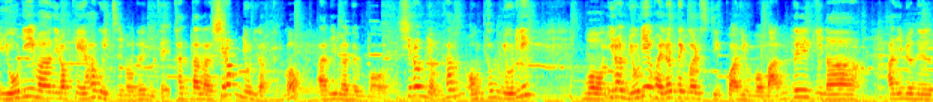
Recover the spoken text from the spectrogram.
요리만 이렇게 하고 있지만은 이제 간단한 실험 요리 같은 거? 아니면은 뭐 실험 영상, 엉뚱 요리? 뭐 이런 요리에 관련된 걸 수도 있고 아니면 뭐 만들기나 아니면은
